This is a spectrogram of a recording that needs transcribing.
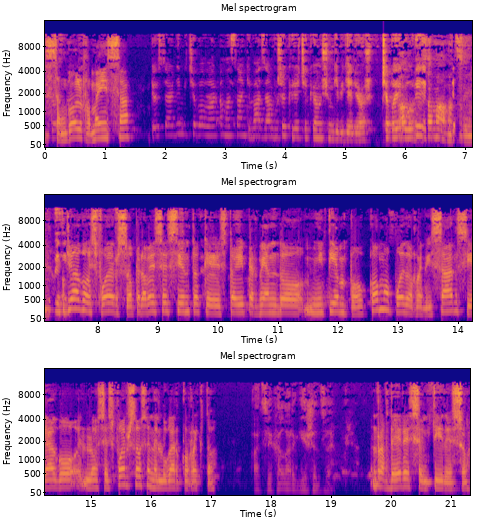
Sangol Romeisa. Gösterdiğim bir çaba var ama sanki bazen boşa küre çekiyormuşum gibi geliyor. Çabayı doğru yere Yo hago esfuerzo, pero a veces siento que estoy perdiendo mi tiempo. ¿Cómo puedo revisar si hago los esfuerzos en el lugar correcto? Rav, debes sentir eso.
